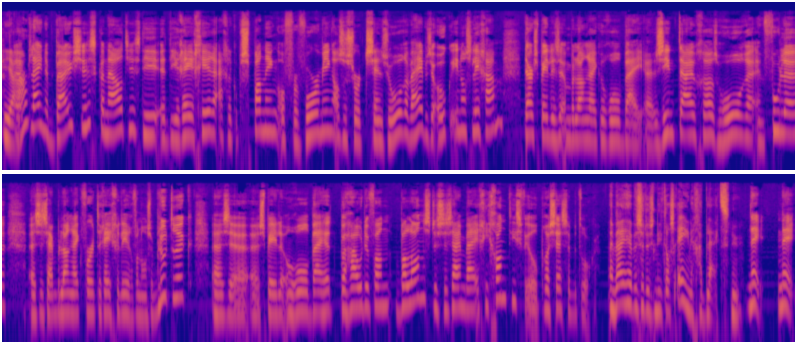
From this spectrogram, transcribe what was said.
Ja. Eh, kleine buisjes, kanaaltjes, die, eh, die reageren eigenlijk op spanning of vervorming als een soort sensoren. Wij hebben ze ook in ons lichaam. Daar spelen ze een belangrijke rol bij zintuigen, als horen en voelen. Ze zijn belangrijk voor het reguleren van onze bloeddruk. Ze spelen een rol bij het behouden van balans. Dus ze zijn bij gigantisch veel processen betrokken. En wij hebben ze dus niet als enige, blijkt nu. Nee, nee.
